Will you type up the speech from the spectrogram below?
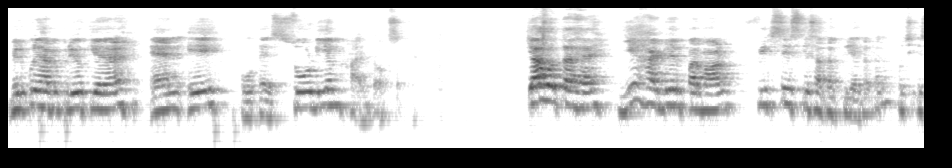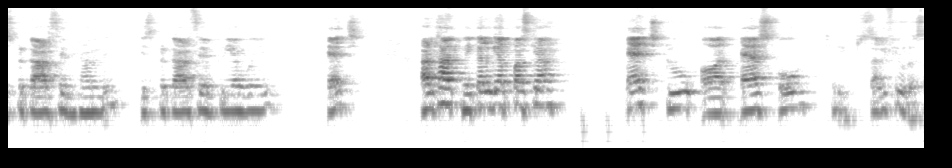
बिल्कुल यहाँ पे प्रयोग किया जा रहा है एनएओएच सोडियम हाइड्रोक्साइड क्या होता है? ये हाइड्रोजन परमाणु फिर से इसके साथ अक्रिया करता है कुछ इस प्रकार से ध्यान दें। इस प्रकार से अक्रिया हुआ ये एच अर्थात निकल गया आपके पास क्या? एच टू और एस ओ थ्री सल्फ्यूरस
